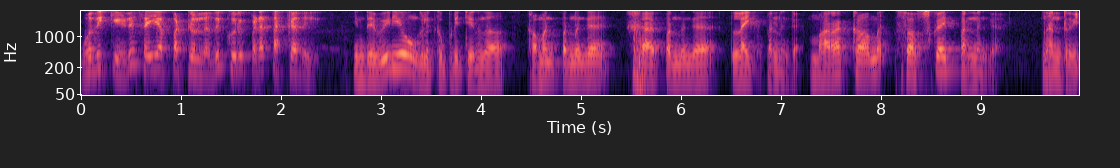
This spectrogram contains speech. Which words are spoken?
ஒதுக்கீடு செய்யப்பட்டுள்ளது குறிப்பிடத்தக்கது. இந்த வீடியோ உங்களுக்கு பிடிச்சிருந்தா கமெண்ட் பண்ணுங்கள் ஷேர் பண்ணுங்கள் லைக் பண்ணுங்கள் மறக்காமல் சப்ஸ்கிரைப் பண்ணுங்கள் நன்றி.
